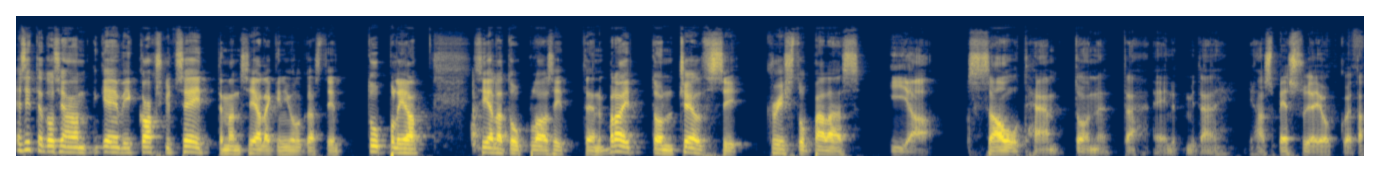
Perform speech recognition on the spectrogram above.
Ja sitten tosiaan Game Week 27, sielläkin julkaistiin tuplia. Siellä tuplaa sitten Brighton, Chelsea, Crystal Palace ja Southampton, että ei nyt mitään ihan spessuja joukkueita.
